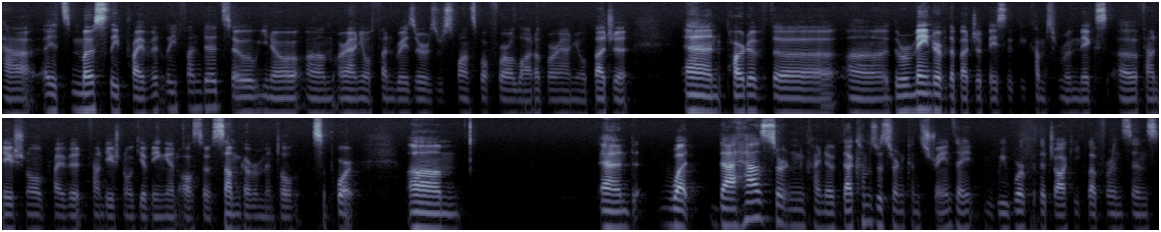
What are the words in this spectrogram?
have, it's mostly privately funded. So, you know, um, our annual fundraiser is responsible for a lot of our annual budget. And part of the, uh, the remainder of the budget basically comes from a mix of foundational, private foundational giving, and also some governmental support. Um, and what that has certain kind of, that comes with certain constraints. I, we work with the Jockey Club, for instance,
